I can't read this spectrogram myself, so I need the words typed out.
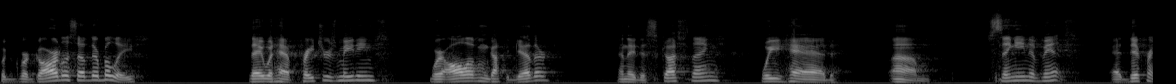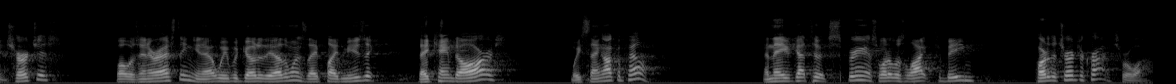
but regardless of their beliefs, they would have preachers' meetings where all of them got together and they discussed things. We had um, singing events at different churches. What was interesting, you know, we would go to the other ones, they played music, they came to ours, we sang a cappella. And they got to experience what it was like to be part of the Church of Christ for a while.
